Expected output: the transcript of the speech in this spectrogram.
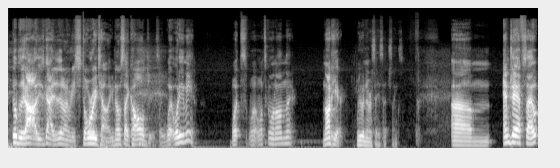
people be like, "Oh, these guys they don't have any storytelling, no psychology." It's like, what, what do you mean? What's what, what's going on there? Not here. We would never say such things. Um, MJF's out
